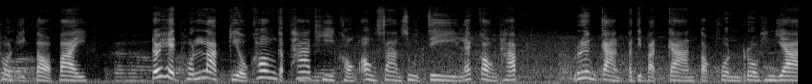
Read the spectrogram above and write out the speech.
ชนอีกต่อไป โดยเหตุผลหลักเกี่ยวข้องกับท่าทีขององซานซูจี และกองทัพ เรื่องการปฏิบัติการต่อคนโรฮิงญา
